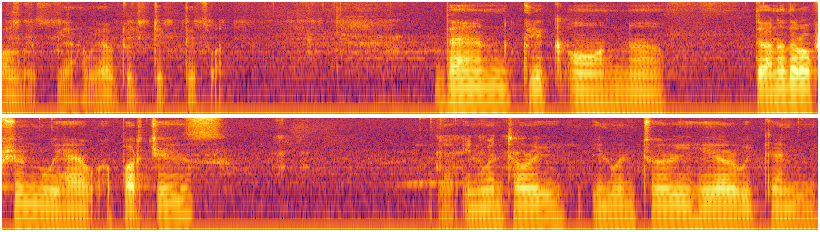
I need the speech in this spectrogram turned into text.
always. Yeah we have to tick this one. Then click on uh, the another option we have a purchase. Yeah, inventory. Inventory here we can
